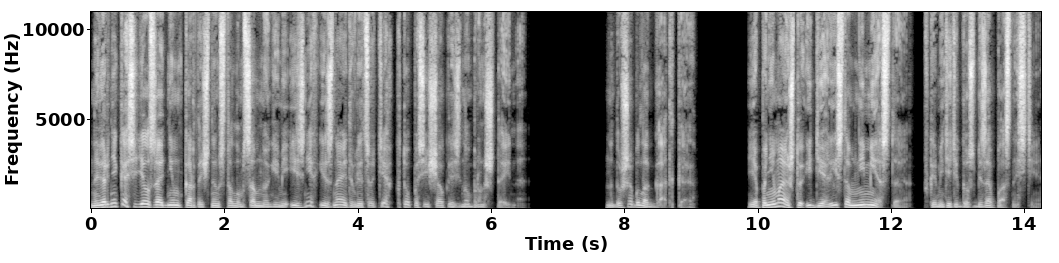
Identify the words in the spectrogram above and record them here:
Наверняка сидел за одним карточным столом со многими из них и знает в лицо тех, кто посещал казино Бронштейна. На душе было гадко. Я понимаю, что идеалистам не место в Комитете госбезопасности.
